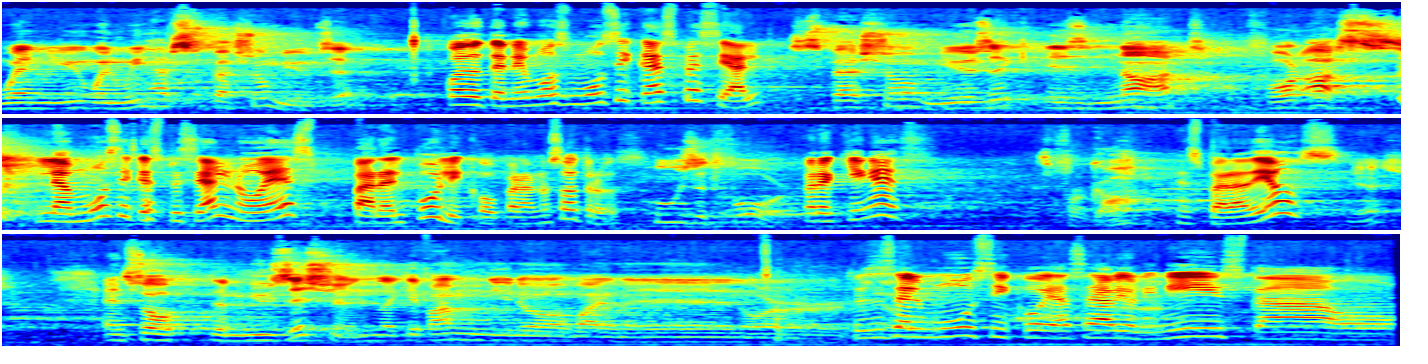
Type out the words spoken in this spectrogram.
When you when we have special music, Cuando tenemos música especial, special music is not for us. la música especial no es para el público, para nosotros. Who's it for? ¿Para quién es? It's for God. Es para Dios. Yes. And so the musician, like if I'm, you know, a violin or Entonces el músico, ya sea violinista o,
